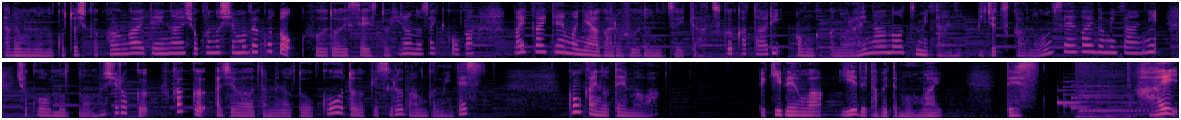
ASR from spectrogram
食べ物のことしか考えていない食のしもべことフードエッセイスト平野咲子が毎回テーマに上がるフードについて熱く語り音楽のライナーノーツみたいに美術館の音声ガイドみたいに食をもっと面白く深く味わうためのトークをお届けする番組です。今回のテーマは駅弁は家で食べてもうまいです。はい。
